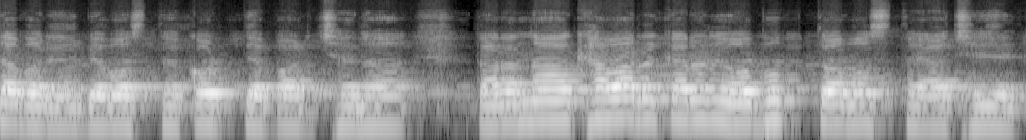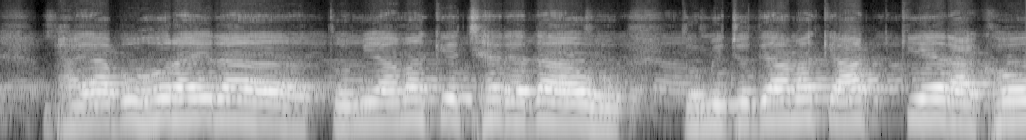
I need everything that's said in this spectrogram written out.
দাবারের ব্যবস্থা করতে পারছে না। তারা না খাওয়ার কারণে অভুক্ত অবস্থায় আছে। ভাই আবু হুরাইরা তুমি আমাকে ছেড়ে দাও। তুমি যদি আমাকে আটকিয়ে রাখো,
